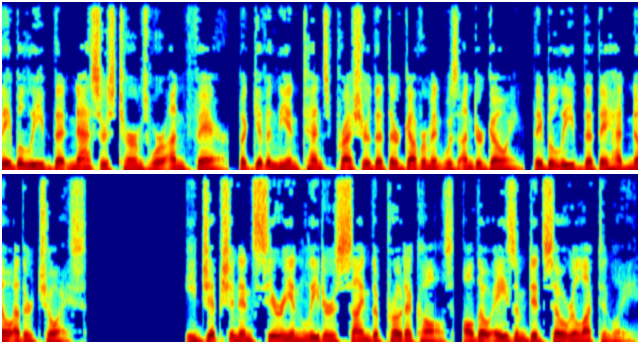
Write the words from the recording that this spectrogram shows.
They believed that Nasser's terms were unfair, but given the intense pressure that their government was undergoing, they believed that they had no other choice. Egyptian and Syrian leaders signed the protocols, although Azam did so reluctantly.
